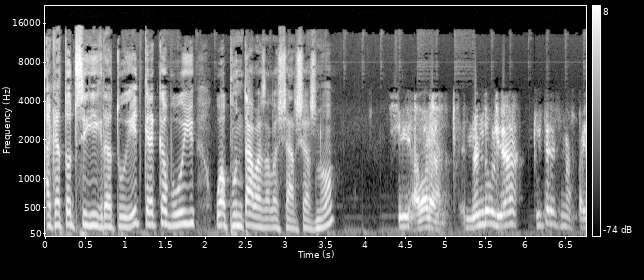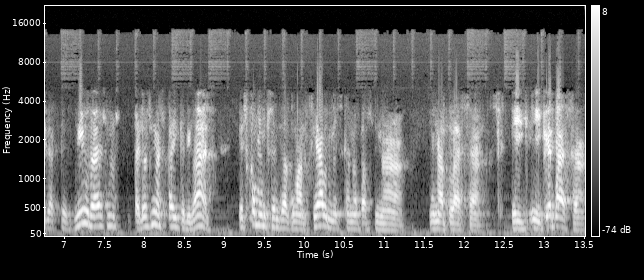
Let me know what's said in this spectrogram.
a que tot sigui gratuït? Crec que avui ho apuntaves a les xarxes, no? Sí, a veure, no hem d'oblidar, Twitter és un espai d'accés lliure, és un, però és un espai privat. És com un centre comercial més que no pas una, una plaça. I, I què passa?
